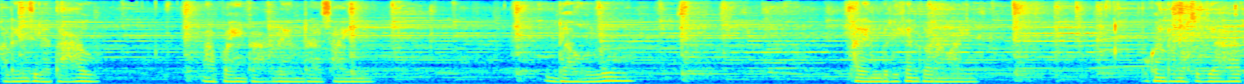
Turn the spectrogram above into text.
kalian sudah tahu apa yang kalian rasain. Dahulu kalian berikan ke orang lain. Bukan bermaksud jahat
